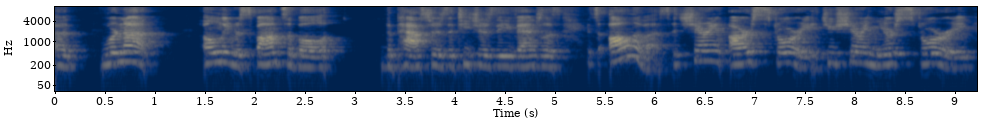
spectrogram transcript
uh, we're not only responsible, the pastors, the teachers, the evangelists, it's all of us. It's sharing our story. It's you sharing your story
